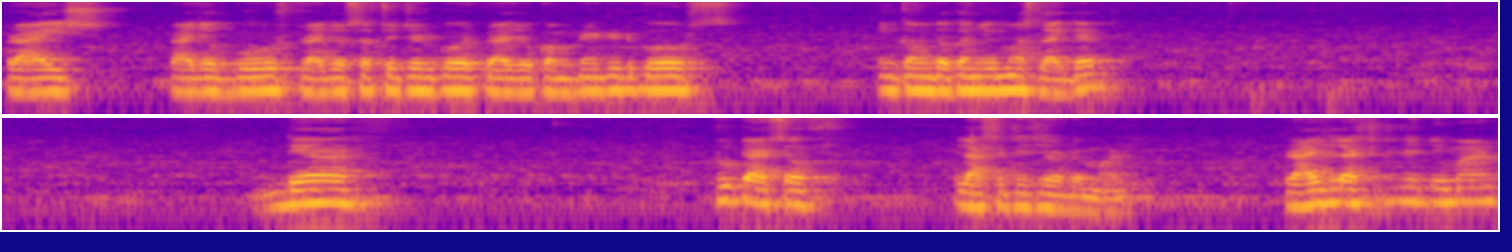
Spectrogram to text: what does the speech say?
price price of goods price of substitute goods price of complementary goods income of the consumers like that. There are two types of elasticity of demand. Price elasticity demand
